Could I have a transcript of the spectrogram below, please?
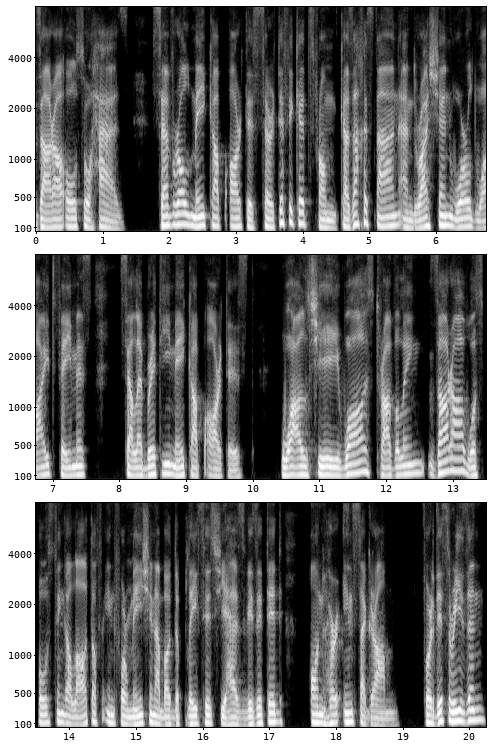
Zara also has several makeup artist certificates from Kazakhstan and Russian worldwide famous celebrity makeup artist. While she was traveling, Zara was posting a lot of information about the places she has visited on her Instagram. For this reason,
